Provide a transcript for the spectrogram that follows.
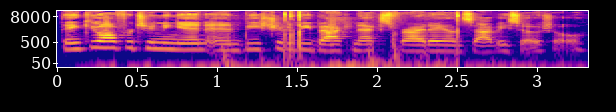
Thank you all for tuning in, and be sure to be back next Friday on Savvy Social.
